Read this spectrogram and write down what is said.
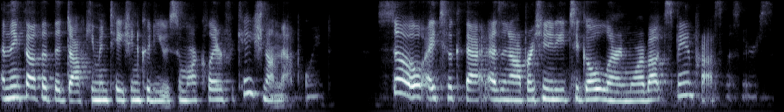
and they thought that the documentation could use some more clarification on that point. So I took that as an opportunity to go learn more about span processors.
